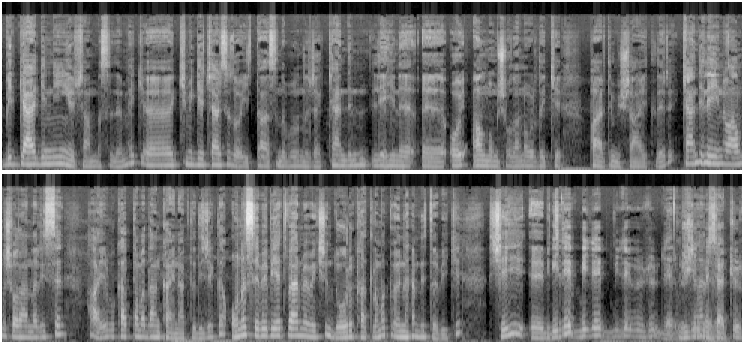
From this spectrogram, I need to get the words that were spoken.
bir gerginliğin yaşanması demek. E, kimi geçersiz o iddiasında bulunacak. Kendin lehine e, oy almamış olan oradaki parti müşahitleri. Kendi lehine almış olanlar ise hayır bu katlamadan kaynaklı diyecekler. Ona sebebiyet vermemek için doğru katlamak önemli tabii ki. Şeyi e, Bir de bir de bir de özür dilerim. Rica Şimdi mesela çok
